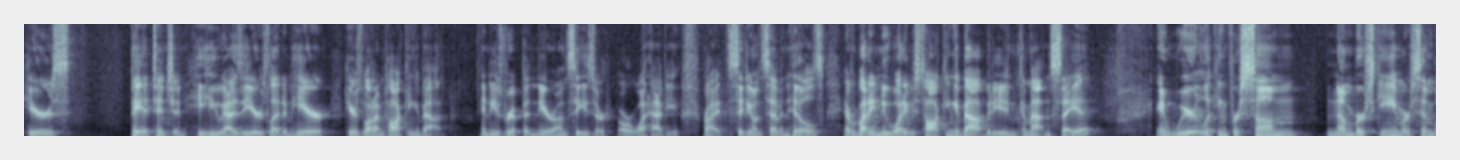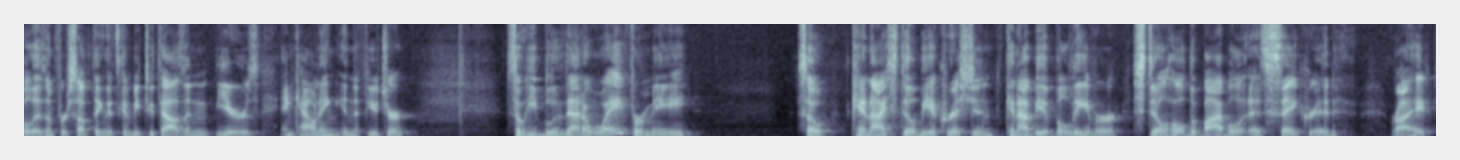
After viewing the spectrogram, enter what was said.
here's pay attention. He who has ears, let him hear. Here's what I'm talking about. And he's ripping Neron Caesar or what have you, right? City on Seven Hills. Everybody knew what he was talking about, but he didn't come out and say it. And we're looking for some number scheme or symbolism for something that's going to be 2,000 years and counting in the future. So he blew that away for me. So, can I still be a Christian? Can I be a believer? Still hold the Bible as sacred, right?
